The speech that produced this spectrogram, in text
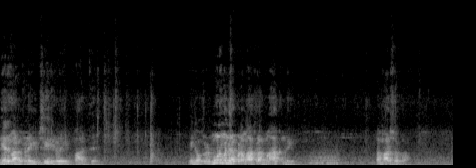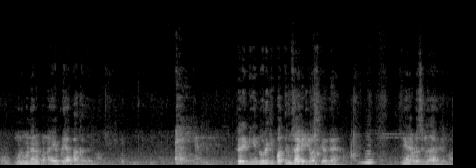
நேர்காணல்களையும் செய்திகளையும் பார்த்து நீங்க ஒரு மூணு மணி நேரம் படம் ஆக்கலாமா? ஆக்க முடியும். நம்மால் சொல்லுவான் மூணு மணி நேரம் பண்ணால் எப்படியா பாக்குறதுமா சரி நீங்க நூறுக்கு பத்து நிமிஷம் ஆக்கிட்டீங்க வச்சுக்கோங்க. நீ எவ்வளவு சின்னதா இருக்குமா?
